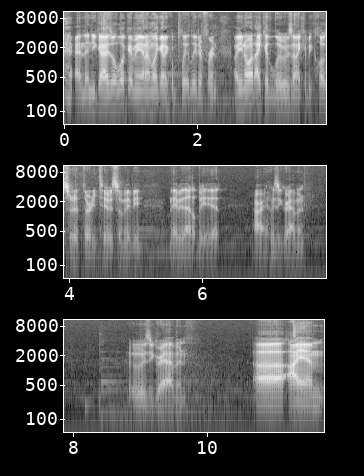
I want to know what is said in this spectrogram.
and then you guys will look at me and I'm like at a completely different, oh, you know what? I could lose and I could be closer to 32, so maybe, maybe that'll be it. Alright, who's he grabbing? Who's he grabbing? Uh, I am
